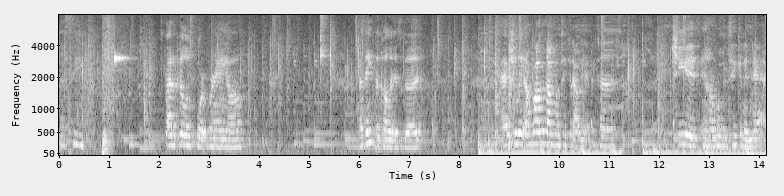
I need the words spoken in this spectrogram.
Let's see. By the Pillowfort brand, y'all. I think the color is good. Actually, I'm probably not gonna take it out yet because she is in her room taking a nap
